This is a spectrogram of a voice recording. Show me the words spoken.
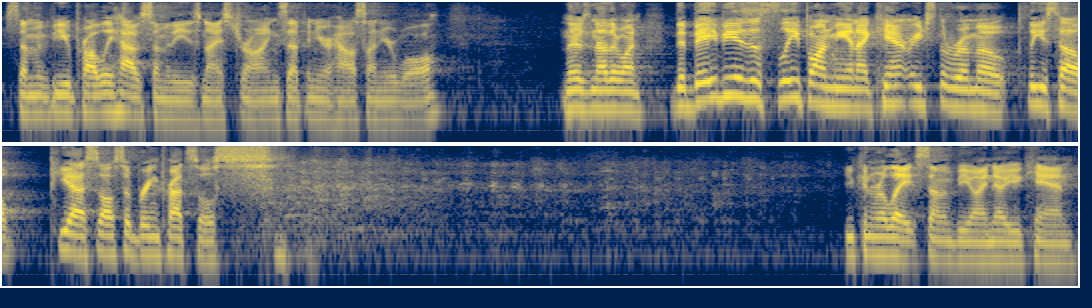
Some of you probably have some of these nice drawings up in your house on your wall. And there's another one. The baby is asleep on me and I can't reach the remote. Please help. P.S. Also bring pretzels. you can relate, some of you. I know you can.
